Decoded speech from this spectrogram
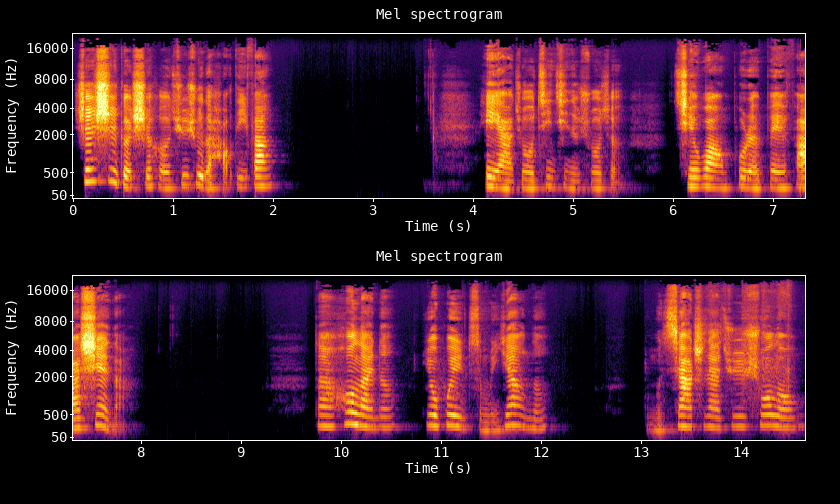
真是个适合居住的好地方。叶雅就静静的说着：“千万不能被发现啊！”那后来呢？又会怎么样呢？我们下次再继续说喽。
